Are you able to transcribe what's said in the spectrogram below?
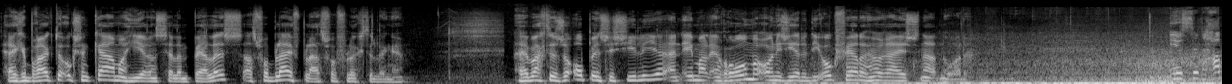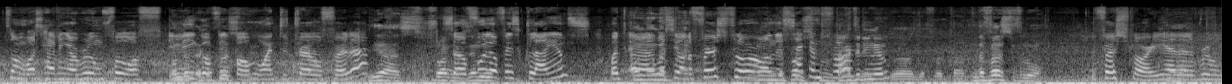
Hij gebruikte ook zijn kamer hier in Salem Palace als verblijfplaats voor vluchtelingen. Hij wachtte ze op in Sicilië en eenmaal in Rome organiseerde hij ook verder hun reis naar het noorden. You said Hapton was having a room full of illegal people who want to travel further? Yes. So full of his clients? But uh, was he on the first floor or on the second floor? The first floor. The first floor, he had a room.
